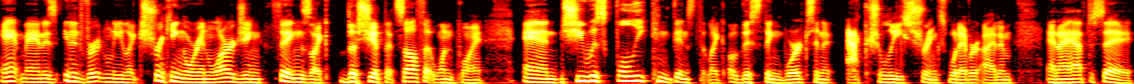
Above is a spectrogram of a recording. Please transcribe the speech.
Ant Man is inadvertently like shrinking or enlarging things like the ship itself at one point. point, and she was fully convinced that like oh this thing works and it actually shrinks whatever item. And I have to say,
